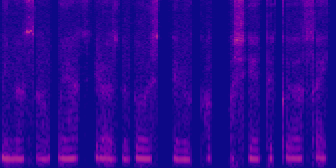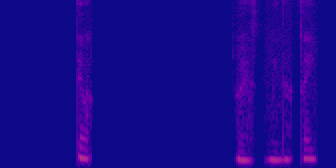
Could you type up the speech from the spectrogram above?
皆さん、親知らずどうしてるか教えてください。では、おやすみなさい。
